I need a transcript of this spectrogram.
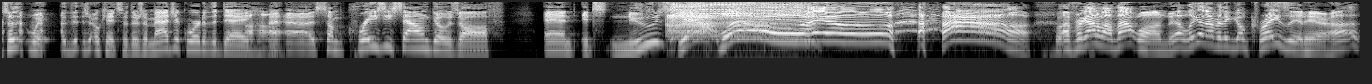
So wait, okay. So there's a magic word of the day. Uh-huh. Uh, uh, some crazy sound goes off, and it's news. Yeah. Whoa. I forgot about that one. Yeah, look at everything go crazy in here, huh?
